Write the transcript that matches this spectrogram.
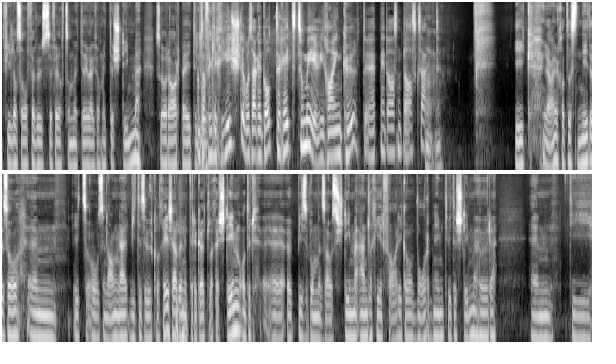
Philosophenwissen vielleicht zum Teil einfach mit der Stimme so erarbeitet. Und da viele Christen, die sagen, Gott redet zu mir, ich habe ihn gehört, er hat mir das und das gesagt. Mhm ich, ja, ich habe das nicht so ähm, jetzt auseinandernehmen, wie das wirklich ist, eben mhm. mit einer göttlichen Stimme oder äh, etwas, wo man als stimmenähnliche Erfahrung auch wahrnimmt, wie das Stimmen hören. Ähm, die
